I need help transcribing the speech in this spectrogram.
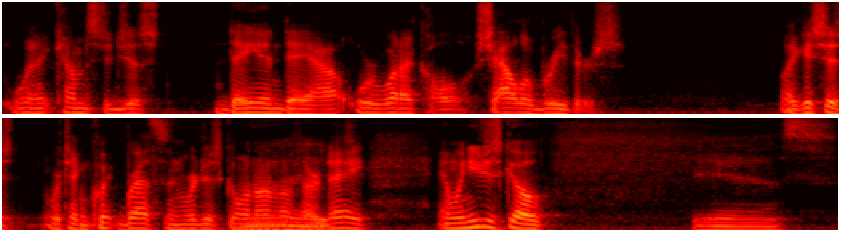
when it comes to just day in day out, we're what I call shallow breathers. Like it's just we're taking quick breaths and we're just going on with our day. And when you just go, yes.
